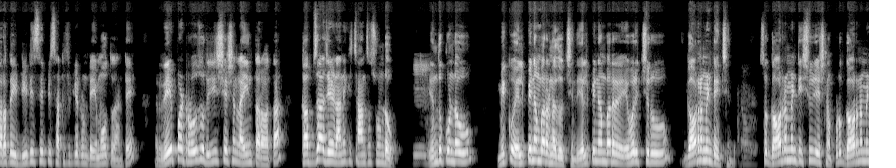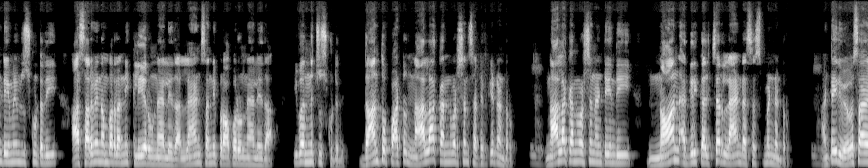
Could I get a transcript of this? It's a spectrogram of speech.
తర్వాత ఈ డిటిసిపి సర్టిఫికేట్ ఉంటే ఏమవుతుందంటే రేపటి రోజు రిజిస్ట్రేషన్ అయిన తర్వాత కబ్జా చేయడానికి ఛాన్సెస్ ఉండవు. ఎందుకు ఉండవు? మీకు ఎల్పి నెంబర్ అనేది వచ్చింది. ఎల్పి నెంబర్ ఎవరు ఇచ్చారు గవర్నమెంట్ ఇచ్చింది. సో గవర్నమెంట్ ఇష్యూ చేసినప్పుడు గవర్నమెంట్ ఏమేమి చూసుకుంటది? ఆ సర్వే నంబర్లు అన్ని క్లియర్ ఉన్నాయా లేదా? ల్యాండ్స్ అన్ని ప్రాపర్ ఉన్నాయా లేదా? ఇవన్నీ చూసుకుంటది. దాంతో పాటు నాలా కన్వర్షన్ సర్టిఫికేట్ అంటారు. నాలా కన్వర్షన్ అంటే ఏంది? నాన్ అగ్రికల్చర్ ల్యాండ్ అసెస్మెంట్ అంటారు. అంటే ఇది వ్యవసాయ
